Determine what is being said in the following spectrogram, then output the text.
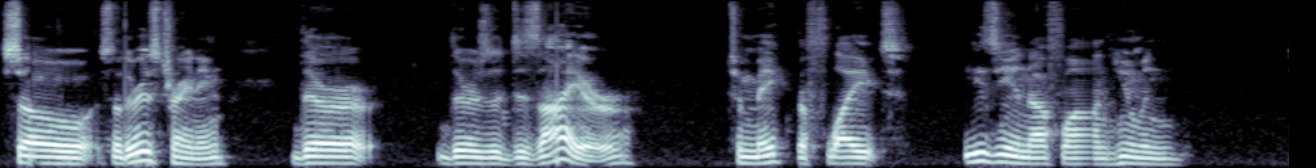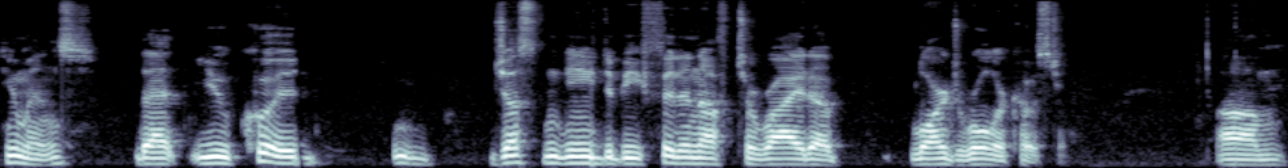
So, so there is training. There, there's a desire to make the flight easy enough on human humans that you could just need to be fit enough to ride a large roller coaster. Um,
